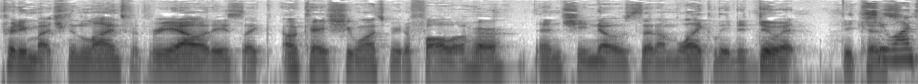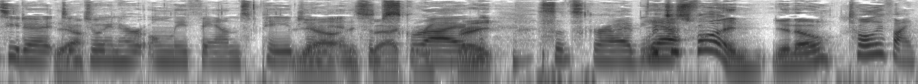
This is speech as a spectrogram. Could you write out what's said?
pretty much in lines with reality. It's like, okay, she wants me to follow her, and she knows that I'm likely to do it because she wants you to, yeah. to join her OnlyFans page yeah, and, and exactly. subscribe. Right. Subscribe, which yeah. is fine, you know. Totally fine,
